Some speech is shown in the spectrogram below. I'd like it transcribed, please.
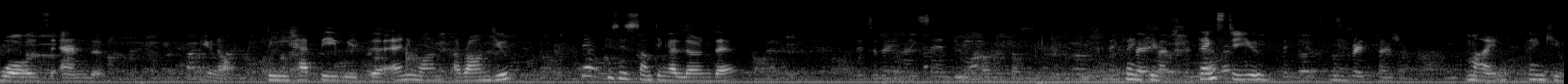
walls and you know be happy with uh, anyone around you. Yeah, this is something I learned there. That's a very nice ending. Thank you Thank very you. much. Thanks to you. Thank you. It's a great pleasure. Mine. Thank you.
